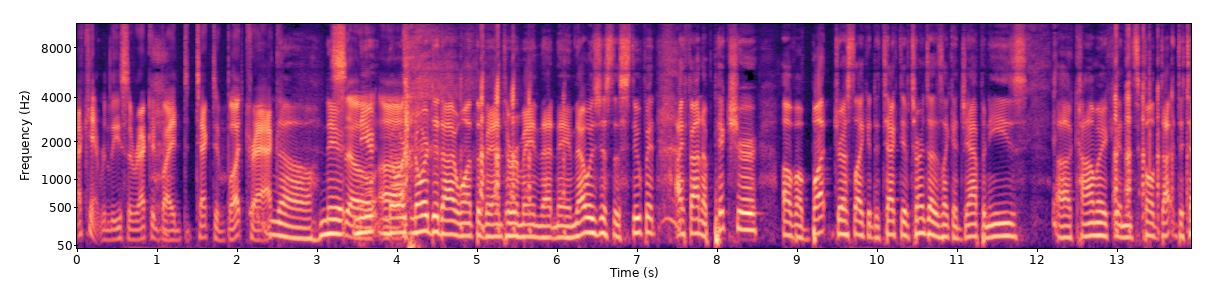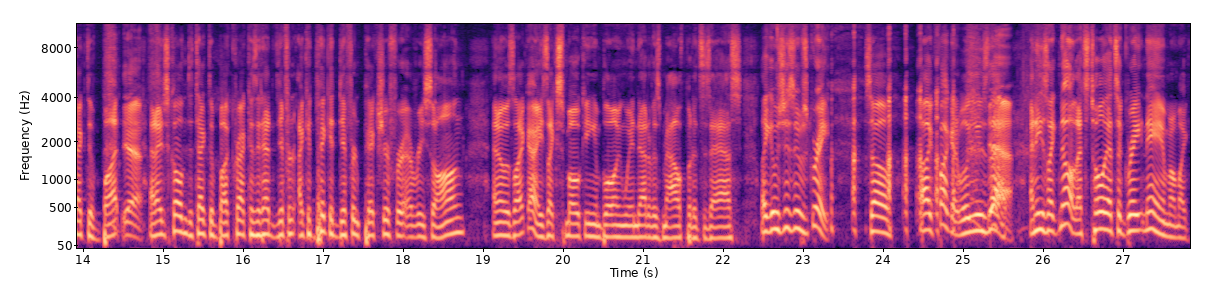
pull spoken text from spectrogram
I can't release a record by Detective Butt Crack. No, near, So, near, uh, nor, nor did I want the band to remain that name. That was just a stupid. I found a picture of a butt dressed like a detective. Turns out it's like a Japanese uh, comic, and it's called De- Detective Butt. Yeah. and I just called him Detective Butt Crack because it had a different. I could pick a different picture for every song, and it was like, oh, he's like smoking and blowing wind out of his mouth, but it's his ass. Like it was just, it was great. So I'm like, fuck it, we'll use that. Yeah. And he's like, no, that's totally, that's a great name. I'm like,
